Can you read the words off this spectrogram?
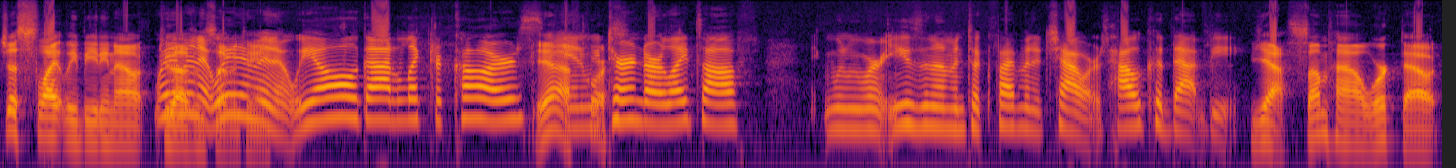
just slightly beating out Wait a minute, 2017. wait a minute. We all got electric cars. Yeah, of And we turned our lights off when we weren't using them and took five minute showers. How could that be? Yeah, somehow worked out.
